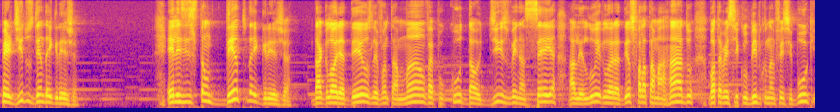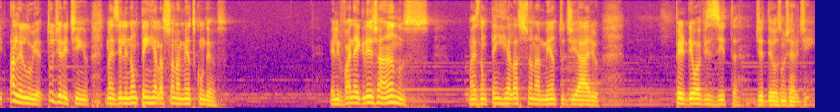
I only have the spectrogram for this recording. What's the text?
perdidos dentro da igreja. Eles estão dentro da igreja, Dá glória a Deus, levanta a mão, vai para o culto, dá o dízimo, vem na ceia, aleluia, glória a Deus, fala está amarrado, bota versículo bíblico no Facebook, aleluia, tudo direitinho, mas ele não tem relacionamento com Deus. Ele vai na igreja há anos, mas não tem relacionamento diário. Perdeu a visita de Deus no jardim.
